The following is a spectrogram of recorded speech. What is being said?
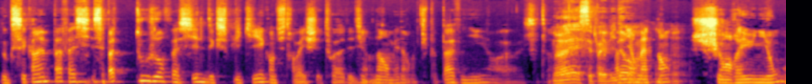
Donc c'est quand même pas facile. C'est pas toujours facile d'expliquer quand tu travailles chez toi, de dire non mais non, tu peux pas venir. Etc. Ouais, c'est pas évident. Venir maintenant, mm -hmm. je suis en réunion.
